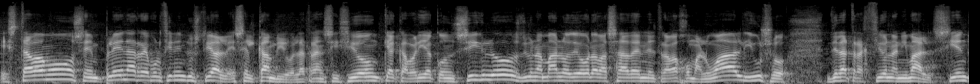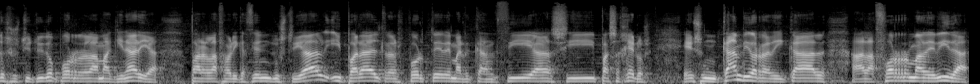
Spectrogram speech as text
Estábamos en plena revolución industrial, es el cambio, la transición que acabaría con siglos de una mano de obra basada en el trabajo manual y uso de la tracción animal, siendo sustituido por la maquinaria para la fabricación industrial y para el transporte de mercancías y pasajeros. Es un cambio radical a la forma de vida.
